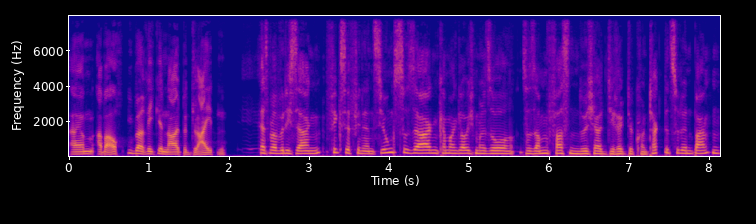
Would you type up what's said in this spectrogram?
ähm, aber auch überregional begleiten. Erstmal würde ich sagen, fixe Finanzierungszusagen kann man, glaube ich, mal so zusammenfassen durch halt direkte Kontakte zu den Banken.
